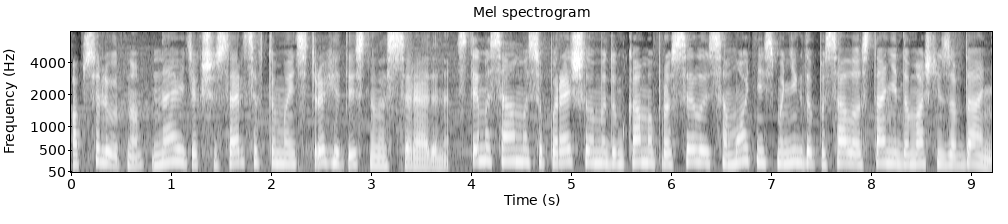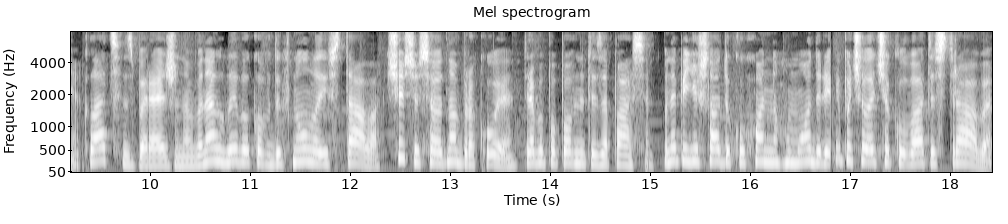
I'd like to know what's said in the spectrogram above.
Абсолютно, навіть якщо серце втомить, трохи тиснуло зсередини. З тими самими суперечливими думками про силу і самотність Монік дописала останні домашні завдання. Клац збережена. Вона глибоко вдихнула і встала. Щось усе одно бракує. Треба поповнити запаси. Вона підійшла до кухонного модуля і почала чаклувати страви.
